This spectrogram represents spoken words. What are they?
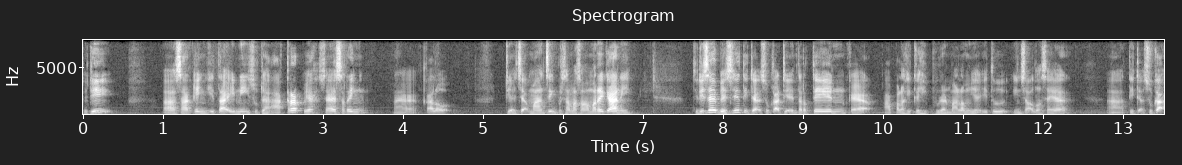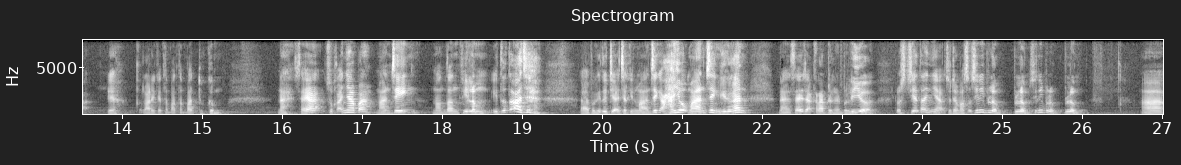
Jadi uh, saking kita ini sudah akrab ya, saya sering uh, kalau diajak mancing bersama-sama mereka nih. Jadi saya biasanya tidak suka di entertain kayak apalagi kehiburan malam ya itu insya Allah saya uh, tidak suka ya lari ke tempat-tempat dugem. Nah saya sukanya apa? Mancing, nonton film itu tuh aja. Nah, begitu diajakin mancing, ayo mancing gitu kan. Nah, saya tidak kerap dengan beliau. Terus dia tanya, sudah masuk sini belum? Belum, sini belum? Belum. Uh,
